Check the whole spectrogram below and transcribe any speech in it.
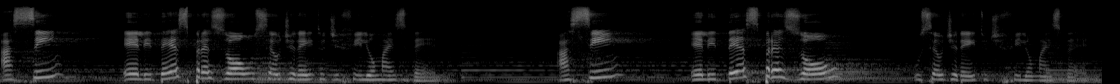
Assim, ele desprezou o seu direito de filho mais velho. Assim, ele desprezou o seu direito de filho mais velho.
